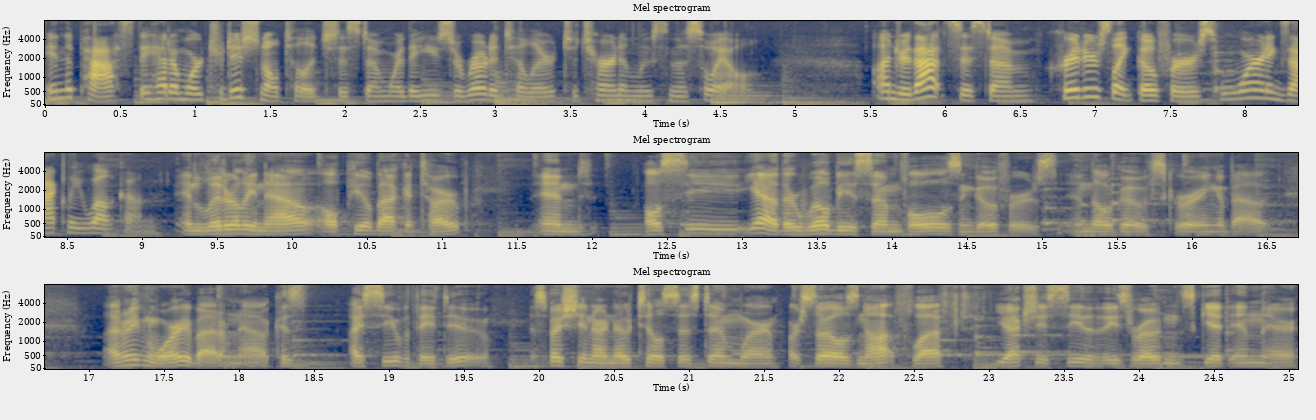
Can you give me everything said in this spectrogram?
In the past, they had a more traditional tillage system where they used a rototiller to turn and loosen the soil. Under that system, critters like gophers weren't exactly welcome. And literally now, I'll peel back a tarp and I'll see, yeah, there will be some voles and gophers, and they'll go scurrying about. I don't even worry about them now because I see what they do, especially in our no till system where our soil is not fluffed. You actually see that these rodents get in there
